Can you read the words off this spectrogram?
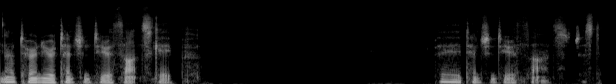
Now turn your attention to your thoughtscape. Pay attention to your thoughts. Just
